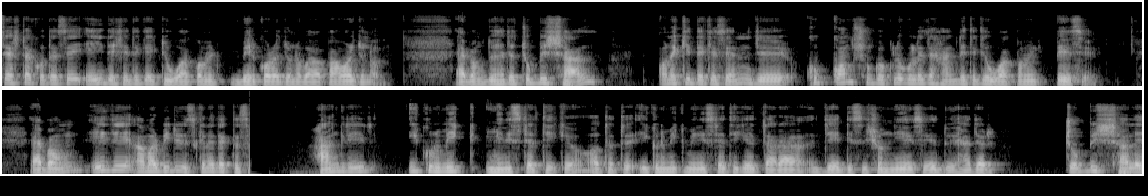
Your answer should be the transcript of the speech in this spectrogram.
চেষ্টা করতেছে এই দেশে থেকে একটি ওয়ার্ক পারমিট বের করার জন্য বা পাওয়ার জন্য। এবং দুই হাজার চব্বিশ সাল অনেকেই দেখেছেন যে খুব কম সংখ্যক লোক হলে যে হাঙ্গরি থেকে ওয়ার্ক পারমিট পেয়েছে। এবং এই যে আমার ভিডিও স্ক্রিনে দেখতেছে, হাঙ্গরির ইকোনমিক মিনিস্টার থেকে অর্থাৎ ইকোনমিক মিনিস্টার থেকে তারা যে ডিসিশন নিয়েছে, দুই হাজার চব্বিশ সালে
